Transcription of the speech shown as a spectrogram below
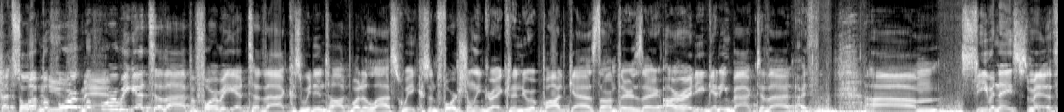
That's old but news, before man. before we get to that, before we get to that, because we didn't talk about it last week, because unfortunately Greg couldn't do a podcast on Thursday. Alrighty, getting back to that, I th- um, Stephen A. Smith.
